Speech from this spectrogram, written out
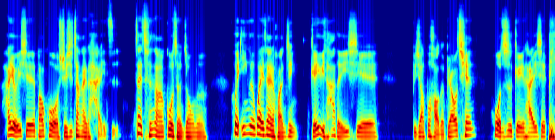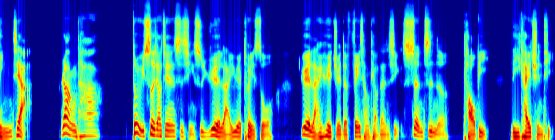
还有一些包括学习障碍的孩子，在成长的过程中呢，会因为外在的环境给予他的一些比较不好的标签，或者是给他一些评价，让他对于社交这件事情是越来越退缩，越来越觉得非常挑战性，甚至呢逃避离开群体。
